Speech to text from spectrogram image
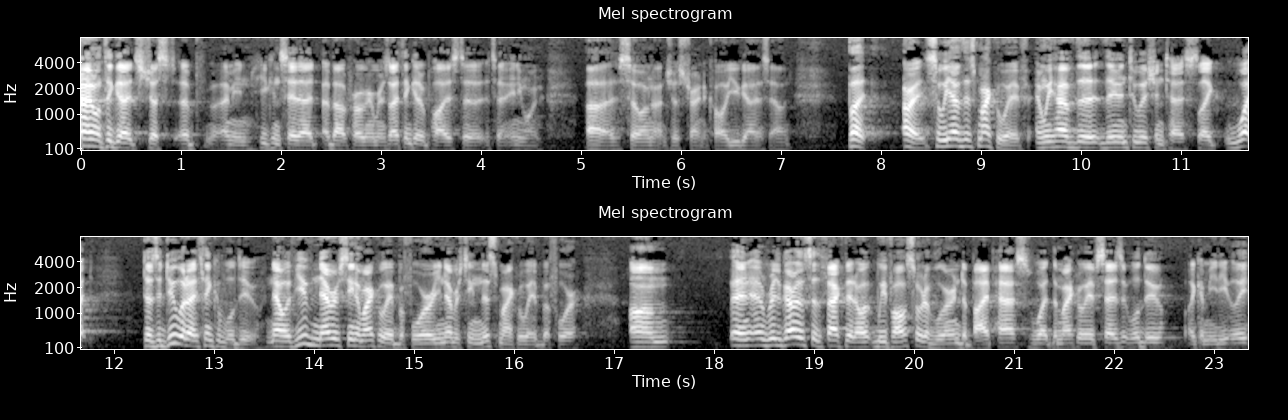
I don't think that's just, a, I mean, he can say that about programmers. I think it applies to, to anyone. Uh, so I'm not just trying to call you guys out. But, all right, so we have this microwave, and we have the, the intuition test. Like, what, does it do what I think it will do? Now, if you've never seen a microwave before, or you've never seen this microwave before, um, and, and, regardless of the fact that we've all sort of learned to bypass what the microwave says it will do, like immediately,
